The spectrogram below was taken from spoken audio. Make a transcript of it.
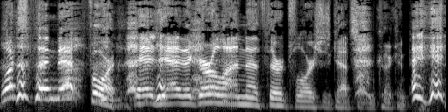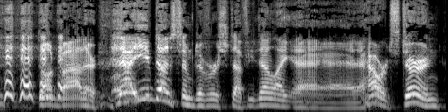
What's the net for? And, yeah, the girl on the third floor, she's got something cooking. Don't bother. Now you've done some diverse stuff. You've done like uh, Howard Stern.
